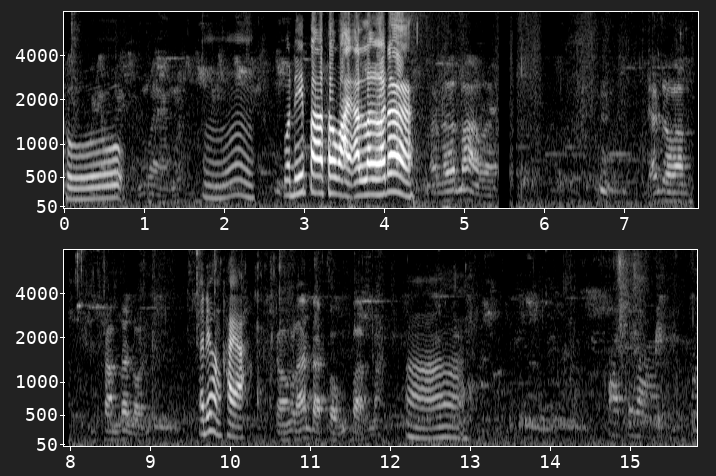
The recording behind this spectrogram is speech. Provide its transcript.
ธุอืมวันนี้ปลาสวายอเลิศอะเลิศมากเลยอืมเดี๋ยวดูทำถนน อันนี้ของใครอะ ของร้านดัดผมฝากมา อ๋อป ลาสวายอื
